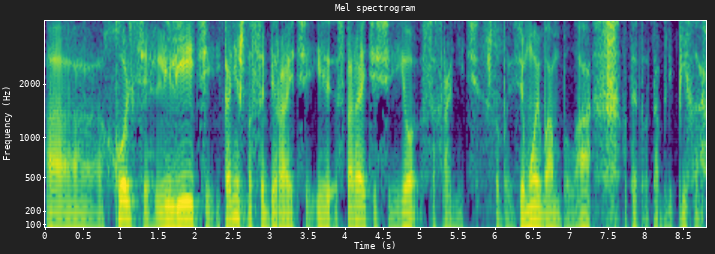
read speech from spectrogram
А, хольте, лелейте и, конечно, собирайте. И старайтесь ее сохранить, чтобы зимой вам была вот эта вот облепиха.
